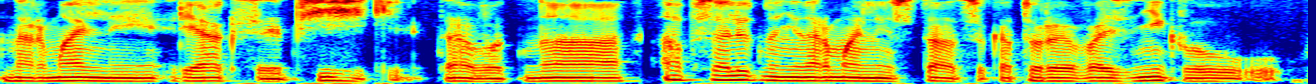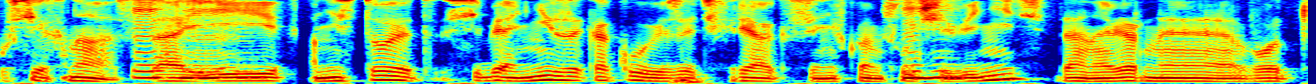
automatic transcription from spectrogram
нормальные реакции психики, да, вот на абсолютно ненормальные нормальную ситуацию, которая возникла у, у всех нас, mm-hmm. да, и не стоит себя ни за какую из этих реакций ни в коем случае mm-hmm. винить, да, наверное, вот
